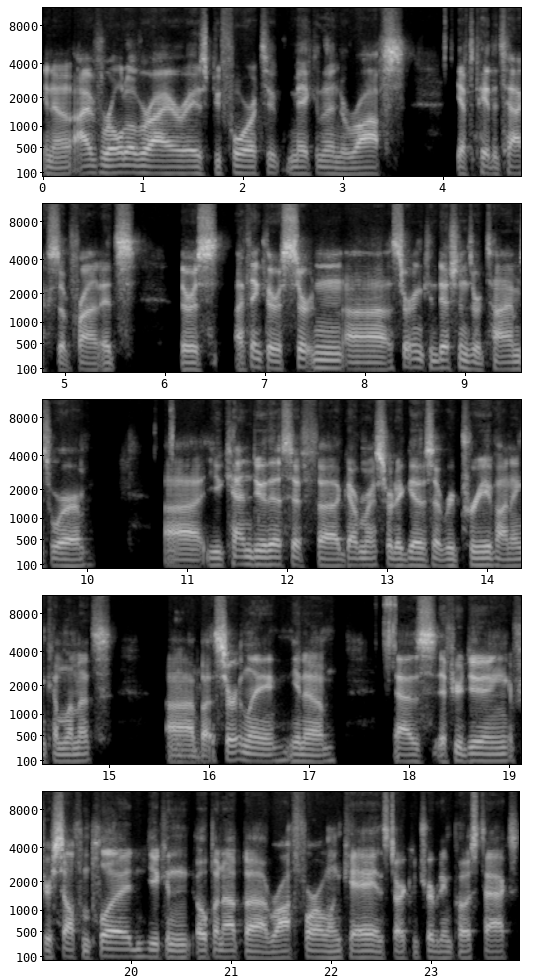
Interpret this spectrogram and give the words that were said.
you know I've rolled over IRAs before to make them into Roths. You have to pay the taxes up front. It's there's I think there's certain uh, certain conditions or times where uh, you can do this if uh, government sort of gives a reprieve on income limits. Uh. But certainly, you know, as if you're doing, if you're self-employed, you can open up a Roth 401k and start contributing post-tax.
